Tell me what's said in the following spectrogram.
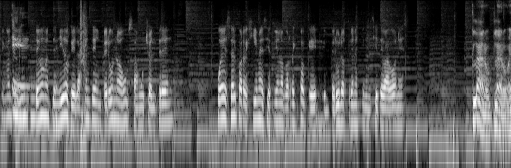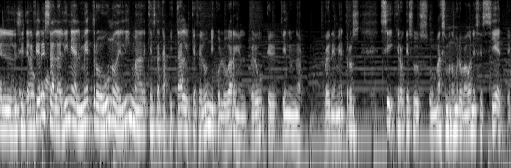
Tengo, entendido, eh, tengo entendido que la gente en Perú no usa mucho el tren. Puede ser, corregime si estoy en lo correcto, que en Perú los trenes tienen siete vagones Claro, claro. El, si te refieres a la línea del Metro 1 de Lima, que es la capital, que es el único lugar en el Perú que tiene una red de metros, sí, creo que su, máximo número de vagones es 7.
